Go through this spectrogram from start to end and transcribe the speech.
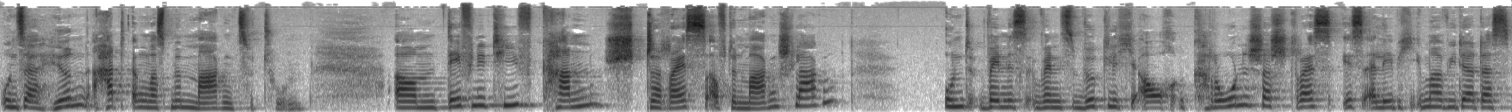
unser Hirn hat irgendwas mit dem Magen zu tun. Ähm, definitiv kann Stress auf den Magen schlagen. Und wenn es, wenn es wirklich auch chronischer Stress ist, erlebe ich immer wieder, dass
